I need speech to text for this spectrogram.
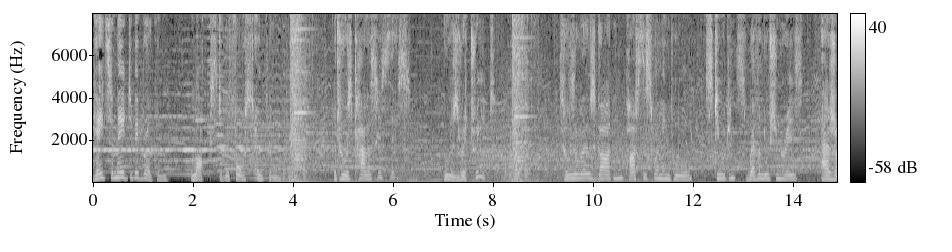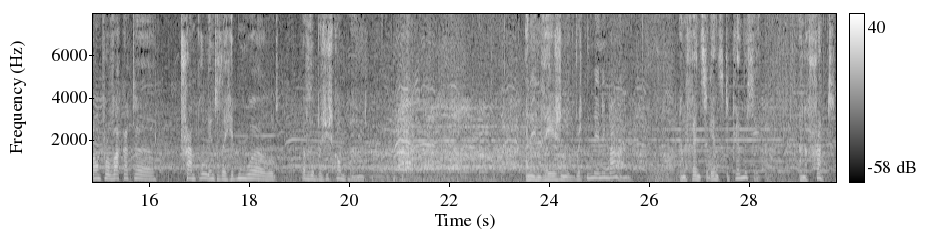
Gates are made to be broken, locks to be forced open. But whose palace is this? Whose retreat? Through the rose garden, past the swimming pool, students, revolutionaries, agents provocateurs trample into the hidden world of the British compound. An invasion of Britain in Iran. An offense against diplomacy. An affront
